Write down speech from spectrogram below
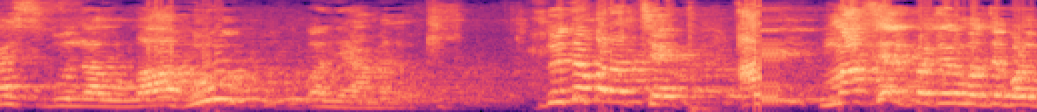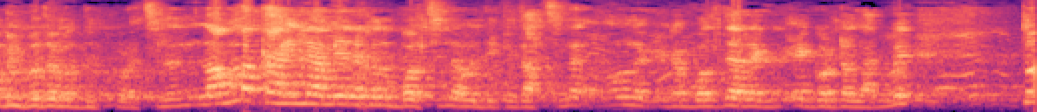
হাসবুনাল্লাহু ওয়া নি'মাল ওয়াকিল। দুই নম্বর হচ্ছে মাছের পেটের মধ্যে বড় বিপদের মধ্যে পড়েছিলেন লম্বা কাহিনী আমি আর এখন বলছি না ওইদিকে যাচ্ছি না অনেক এটা বলতে আর এক- এক ঘন্টা লাগবে তো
